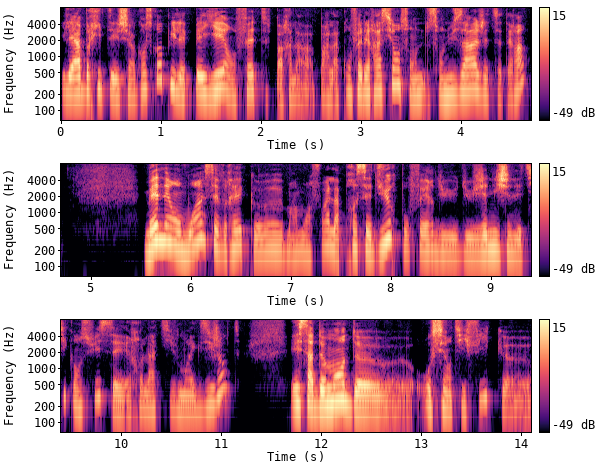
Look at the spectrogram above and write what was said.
il est abrité chez Agroscope, il est payé en fait par la, par la Confédération, son, son usage, etc. Mais néanmoins, c'est vrai que, bah, ma foi, la procédure pour faire du, génie génétique en Suisse est relativement exigeante. Et ça demande euh, aux scientifiques, euh,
